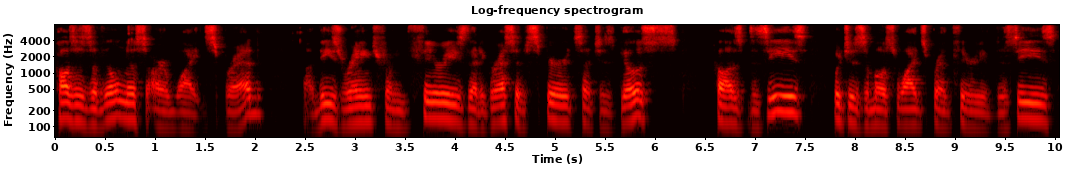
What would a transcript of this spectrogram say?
causes of illness are widespread. These range from theories that aggressive spirits such as ghosts cause disease which is the most widespread theory of disease,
